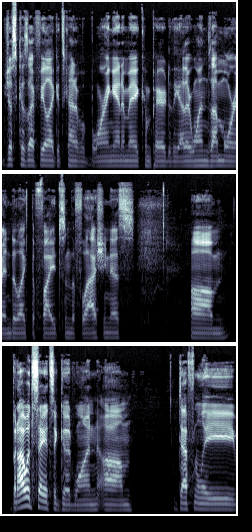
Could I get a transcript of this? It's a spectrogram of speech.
just because I feel like it's kind of a boring anime compared to the other ones. I'm more into like the fights and the flashiness. Um, but I would say it's a good one. Um, definitely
